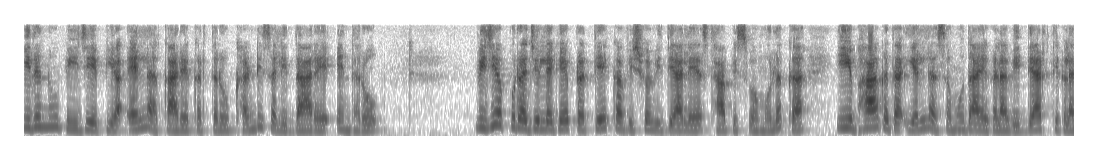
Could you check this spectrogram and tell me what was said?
ಇದನ್ನು ಬಿಜೆಪಿಯ ಎಲ್ಲ ಕಾರ್ಯಕರ್ತರು ಖಂಡಿಸಲಿದ್ದಾರೆ ಎಂದರು. ವಿಜಯಪುರ ಜಿಲ್ಲೆಗೆ ಪ್ರತ್ಯೇಕ ವಿಶ್ವವಿದ್ಯಾಲಯ ಸ್ಥಾಪಿಸುವ ಮೂಲಕ ಈ ಭಾಗದ ಎಲ್ಲ ಸಮುದಾಯಗಳ ವಿದ್ಯಾರ್ಥಿಗಳ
